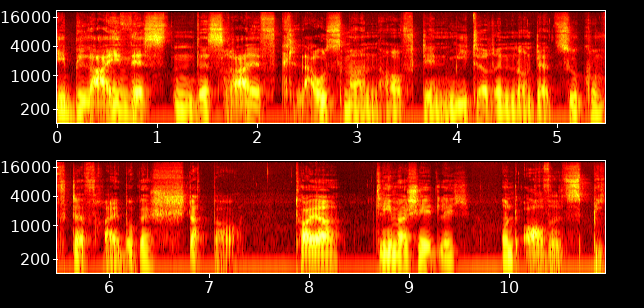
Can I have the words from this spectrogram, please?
Die Bleiwesten des Ralf Klausmann auf den Mieterinnen und der Zukunft der Freiburger Stadtbau. Teuer, klimaschädlich und Orwell Speak.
